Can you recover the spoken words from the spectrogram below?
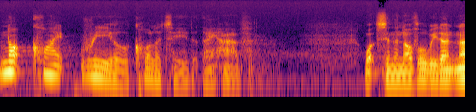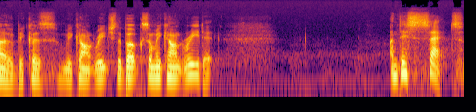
not quite real quality that they have. What's in the novel, we don't know because we can't reach the books and we can't read it. And this set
